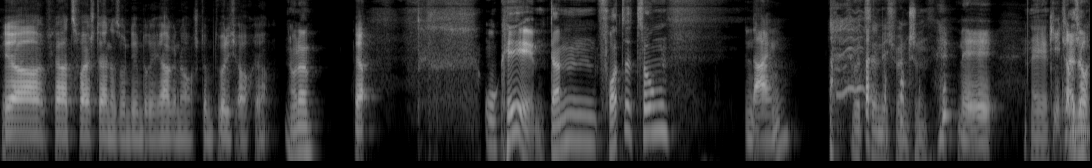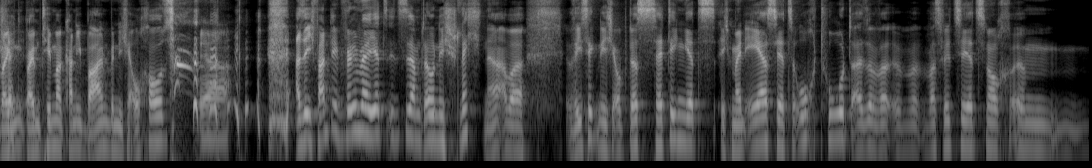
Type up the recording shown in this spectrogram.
Ja, klar, zwei Sterne so in dem Dreh. Ja, genau, stimmt, würde ich auch, ja. Oder? Ja. Okay, dann Fortsetzung Nein. würdest du dir nicht wünschen. Nee. Nee. Geht, also beim, beim Thema Kannibalen bin ich auch raus. Ja. Also ich fand den Film ja jetzt insgesamt auch nicht schlecht, ne? Aber weiß ich nicht, ob das Setting jetzt, ich meine, er ist jetzt auch tot, also wa- wa- was willst du jetzt noch ähm,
